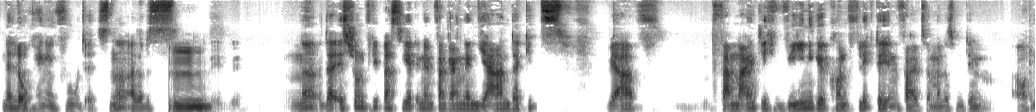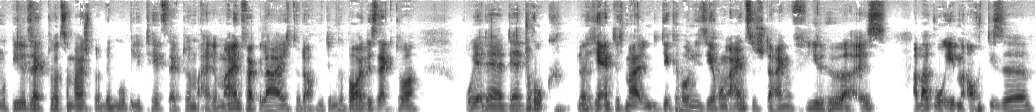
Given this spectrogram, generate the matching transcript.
eine low-hanging fruit ist. Ne? Also das, mm. ne, da ist schon viel passiert in den vergangenen Jahren. Da gibt's ja vermeintlich wenige Konflikte, jedenfalls, wenn man das mit dem Automobilsektor zum Beispiel oder dem Mobilitätssektor im Allgemeinen vergleicht oder auch mit dem Gebäudesektor, wo ja der, der Druck, ne, hier endlich mal in die Dekarbonisierung einzusteigen, viel höher ist, aber wo eben auch diese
